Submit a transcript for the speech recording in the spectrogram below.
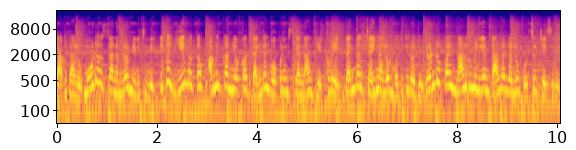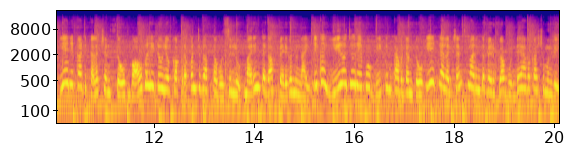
జాబితాలో మూడవ స్థానంలో నిలిచింది. ఇక ఈ మొత్తం అమీర్ ఖాన్ యొక్క దంగల్ ఓపెనింగ్స్ కన్నా ఎక్కువే. దంగల్ చైనాలో మొదటి రోజు రెండు పాయింట్ నాలుగు మిలియన్ డాలర్ డాలర్లను వసూలు చేసింది. ఈ రికార్డ్ కలెక్షన్స్తో బాహుబలి టూ యొక్క ప్రపంచవ్యాప్త వసూళ్ళు మరింతగా పెరగనున్నాయి. ఇక ఈ రోజు రేపు వీకెండ్ కావడంతో ఈ కలెక్షన్స్ మరింత మెరుగ్గా ఉండే అవకాశం ఉంది.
